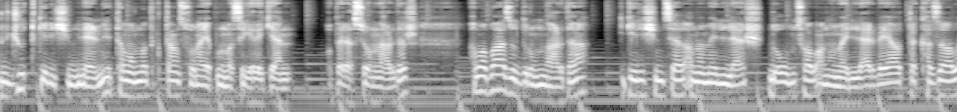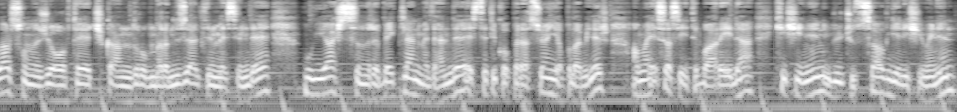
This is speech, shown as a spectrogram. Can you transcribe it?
vücut gelişimlerini tamamladıktan sonra yapılması gereken operasyonlardır. Ama bazı durumlarda gelişimsel anomaliler, doğumsal anomaliler veyahut da kazalar sonucu ortaya çıkan durumların düzeltilmesinde bu yaş sınırı beklenmeden de estetik operasyon yapılabilir. Ama esas itibarıyla kişinin vücutsal gelişiminin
